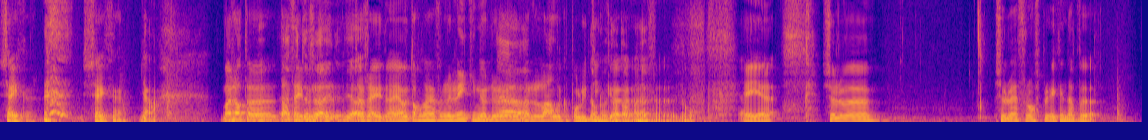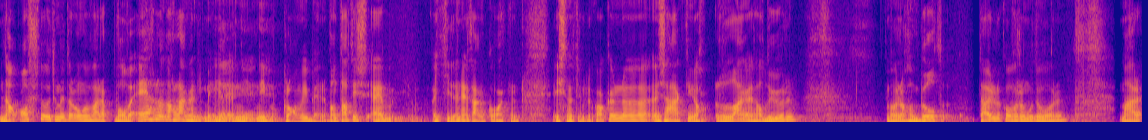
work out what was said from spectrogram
zeker. zeker, ja. Maar dat, eh dat Even terzijde, eh, ja. terzijde. Dan hebben we toch nog even een linkje naar de, Ja. naar de landelijke politiek. Doen we dat ook nog even. doen. Hey, zullen, we, zullen we even afspreken dat we nou afsluiten met een onderwerp waar we eigenlijk nog langer niet, mee, Nee, eh, nee, niet, nee. niet klaar mee zijn. Want dat is, hè, wat je er net aankorten, is natuurlijk ook een, een zaak die nog langer zal duren. Waar nog een bult duidelijk over moeten worden. Maar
